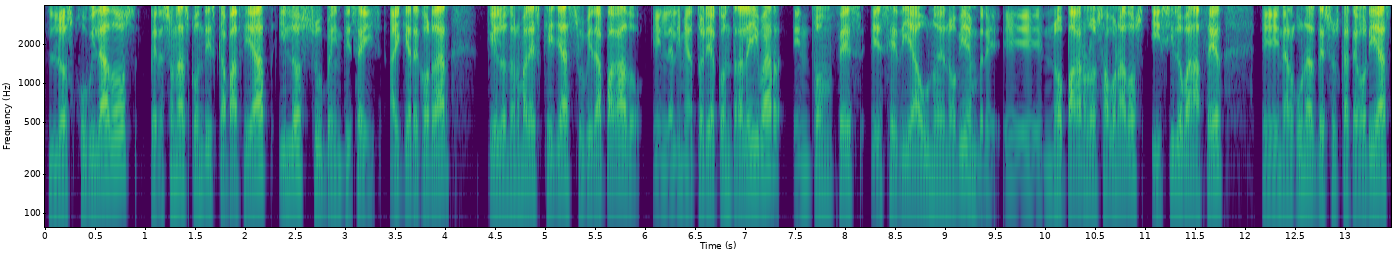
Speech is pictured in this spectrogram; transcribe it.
los jubilados, personas con discapacidad y los sub-26. Hay que recordar que lo normal es que ya se hubiera pagado en la eliminatoria contra Leibar, entonces ese día 1 de noviembre eh, no pagaron los abonados y sí lo van a hacer en algunas de sus categorías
